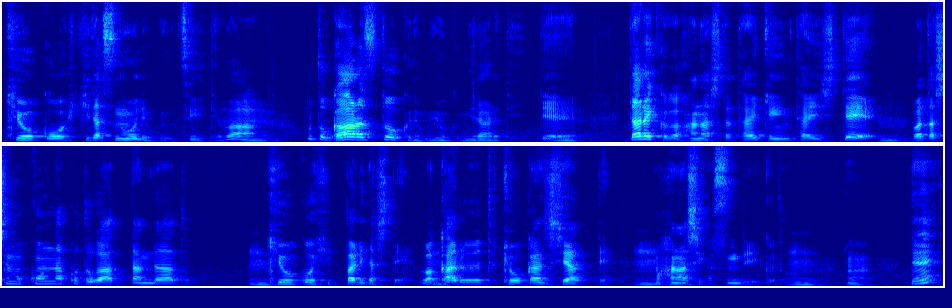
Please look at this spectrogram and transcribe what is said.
記憶を引き出す能力については、うん。本当ガールズトークでもよく見られていて、誰かが話した体験に対して、うん。私もこんなことがあったんだとうん。記憶を引っ張り出して分かると共感し合って、話が進んでいくと、うん。うんでね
